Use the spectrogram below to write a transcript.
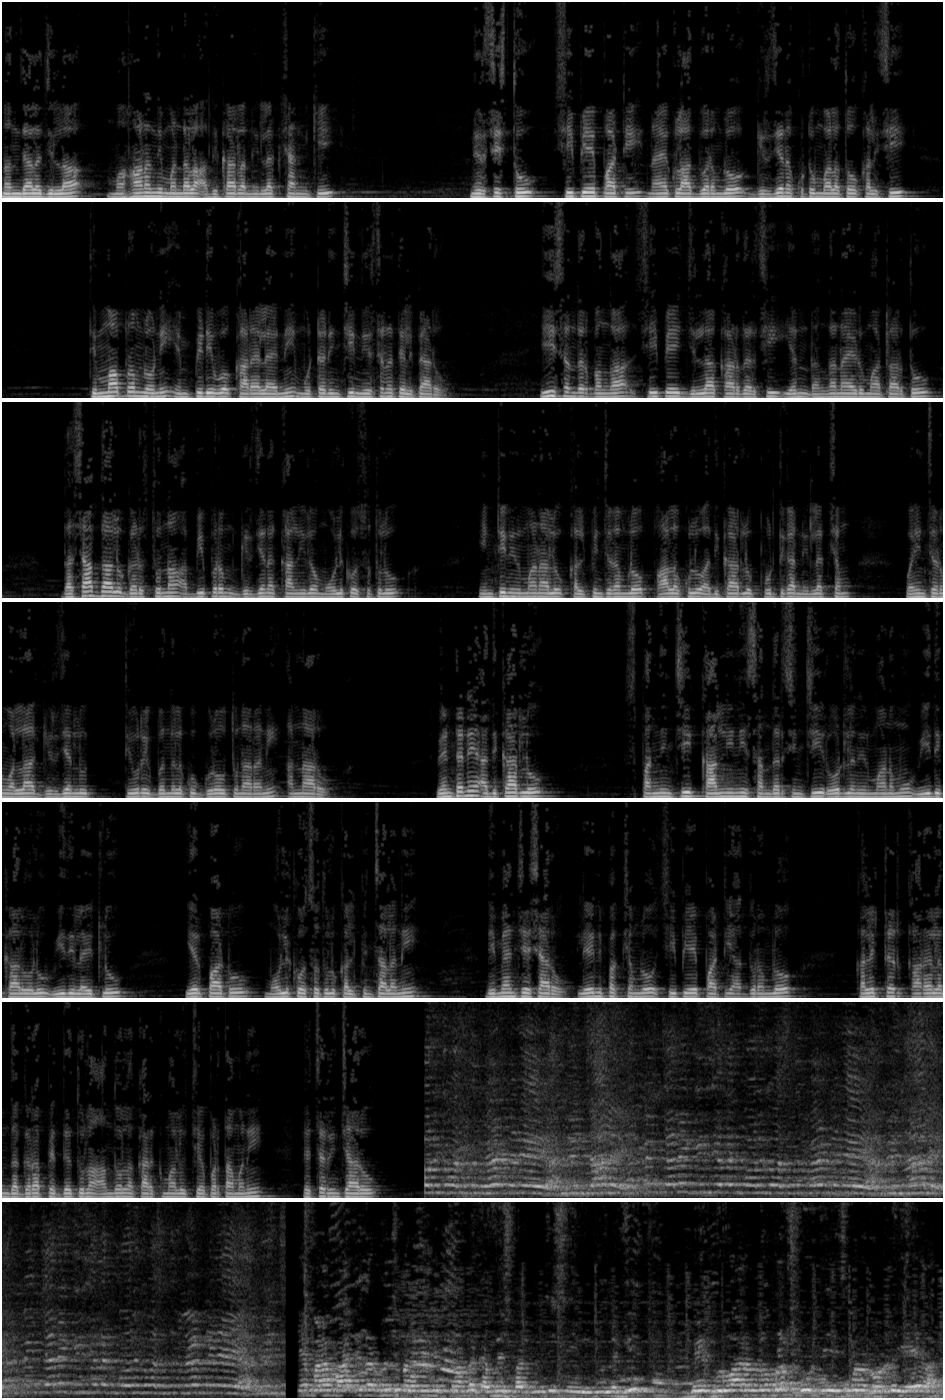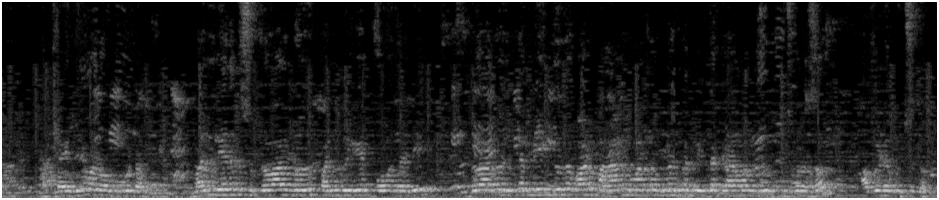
నంద్యాల జిల్లా మహానంది మండల అధికారుల నిర్లక్ష్యానికి నిరసిస్తూ సిపిఐ పార్టీ నాయకుల ఆధ్వర్యంలో గిరిజన కుటుంబాలతో కలిసి తిమ్మాపురంలోని ఎంపీడీఓ కార్యాలయాన్ని ముట్టడించి నిరసన తెలిపారు. ఈ సందర్భంగా సిపిఐ జిల్లా కార్యదర్శి ఎన్ రంగనాయుడు మాట్లాడుతూ దశాబ్దాలు గడుస్తున్న అబ్బిపురం గిరిజన కాలనీలో మౌలిక వసతులు ఇంటి నిర్మాణాలు కల్పించడంలో పాలకులు అధికారులు పూర్తిగా నిర్లక్ష్యం వహించడం వల్ల గిరిజనులు తీవ్ర ఇబ్బందులకు గురవుతున్నారని అన్నారు. వెంటనే అధికారులు స్పందించి కాలనీని సందర్శించి రోడ్ల నిర్మాణము వీధి కాలువలు వీధి లైట్లు ఏర్పాటు మౌలిక వసతులు కల్పించాలని డిమాండ్ చేశారు. లేని పక్షంలో సిపిఐ పార్టీ ఆధ్వర్యంలో కలెక్టర్ కార్యాలయం దగ్గర పెద్ద ఎత్తున ఆందోళన కార్యక్రమాలు చేపడతామని హెచ్చరించారు మౌలిక వసతులు వెంటనే కల్పించాలి కల్పించాలి గిరిజనులకు మౌలిక వసతులు వెంటనే కల్పించాలి కల్పించాలి గిరిజనులకు మౌలిక వసతులు వెంటనే మన పార్టీ తరఫు నుంచి మనం ఏం చెప్తున్నాం కమ్యూనిస్ట్ పార్టీ నుంచి వీళ్ళకి మేము గురువారం లోపల పూర్తి చేసి మనం రోడ్లు వేయాలి? అట్లయితే మనం ఒప్పుకుంటాం. మళ్ళీ లేదంటే శుక్రవారం రోజు పనులు ఏం పోతుంది శుక్రవారం రోజు ఇంకా మీతో పాటు మహానంద మండలంలో ఇంకా మిగతా గ్రామాలు చూపించుకుని వస్తాం అప్పుడు కూర్చున్నాం.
